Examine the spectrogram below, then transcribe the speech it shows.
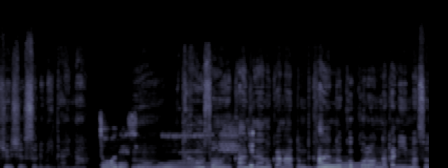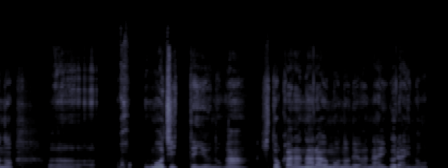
吸収するみたいな。そうですよね、うん。多分そういう感じなのかなと思ってで彼の心の中に今その文字っていうのが人から習うものではないぐらいの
